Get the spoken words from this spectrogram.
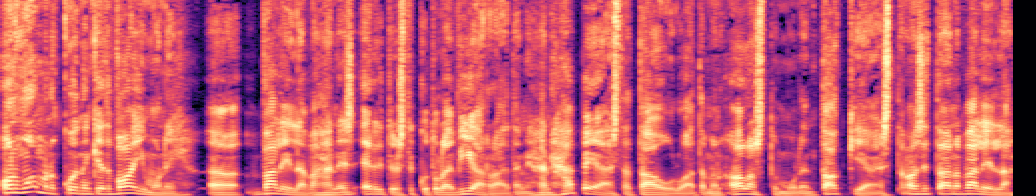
On huomannut kuitenkin, että vaimoni äh, välillä vähän, es- erityisesti kun tulee vieraita, niin hän häpeää sitä taulua tämän alastomuuden takia. Ja sitä on sitten aina välillä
